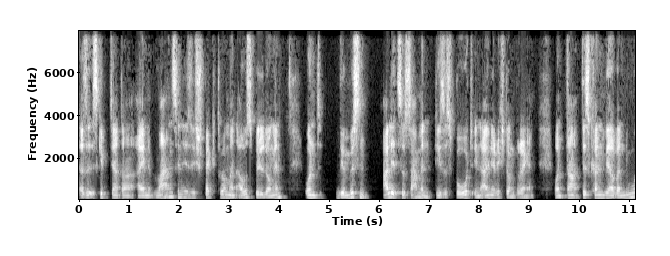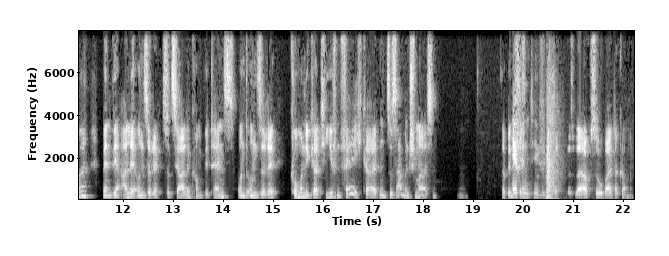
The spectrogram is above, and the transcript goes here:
Also es gibt ja da ein wahnsinniges Spektrum an Ausbildungen und wir müssen alle zusammen dieses Boot in eine Richtung bringen. Und da, das können wir aber nur, wenn wir alle unsere soziale Kompetenz und unsere kommunikativen Fähigkeiten zusammenschmeißen. Da bin Definitiv. ich fest, dass wir auch so weiterkommen.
